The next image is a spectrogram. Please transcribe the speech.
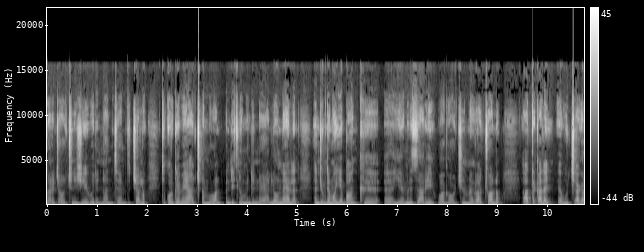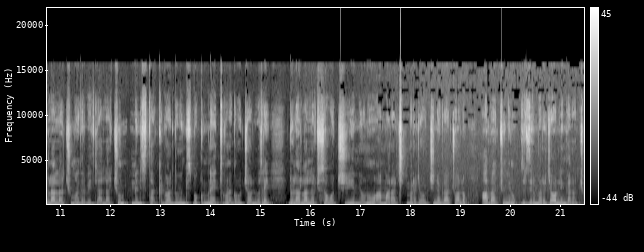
መረጃዎችን ይዤ ወደ እናንተ መጥቻለሁ። ጥቁር ገበያ ጨምሯል። እንዴት ነው ምንድን ነው ያለው እናያለን። እንዲሁም ደግሞ የባንክ የምንዛሬ ዋጋዎችንም ነግራችኋለሁ። አጠቃላይ ውጭ ሀገር ላላችሁም ሀገር ቤት ላላችሁም ምንስ ታቅዷል? በመንግስት በኩል ምን አይነት ጥሩ ነገሮች አሉ? በተለይ ዶላር ላላችሁ ሰዎች የሚሆኑ አማራጭ መረጃዎችን ነግራችኋለሁ። አብራችሁኝ ነው ዝርዝር መረጃውን ልንገራችሁ።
